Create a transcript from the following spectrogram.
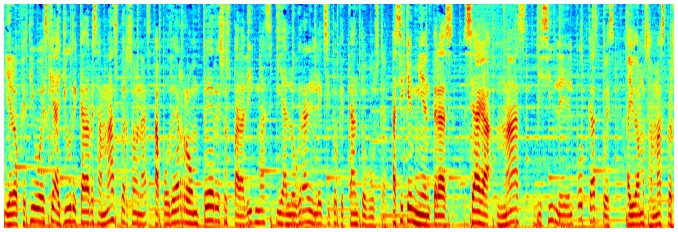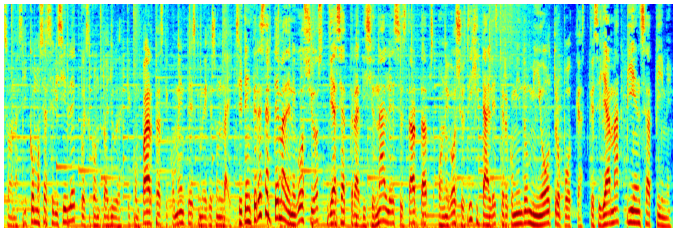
y el objetivo es que ayude cada vez a más personas a poder romper esos paradigmas y a lograr el éxito que tanto buscan. Así que mientras se haga más visible el podcast, pues ayudamos a más personas. ¿Y cómo se hace visible? Pues con tu ayuda, que compartas, que comentes, que me dejes un like. Si te interesa el tema de negocios, ya sea tradicionales, startups o negocios digitales, te recomiendo mi otro podcast que se llama Piensa Pyme.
